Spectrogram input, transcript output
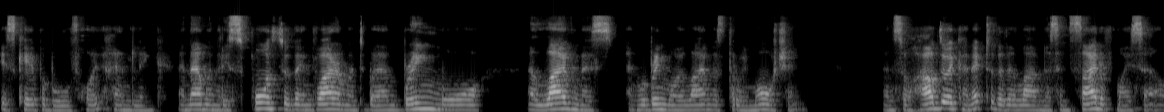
is capable of handling and i'm in response to the environment but i bring more aliveness and we bring more aliveness through emotion and so, how do I connect to that aliveness inside of myself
